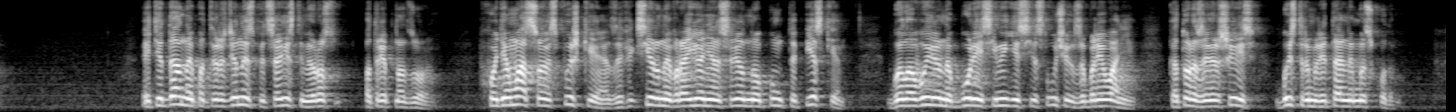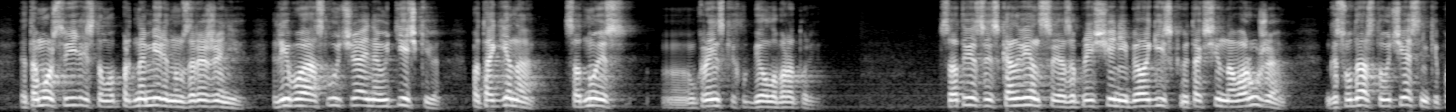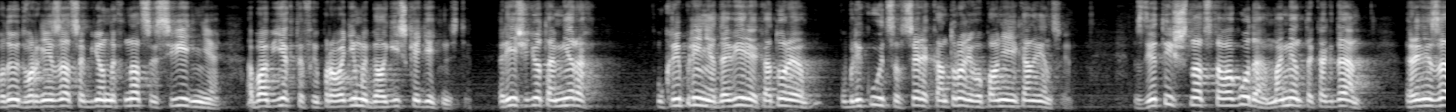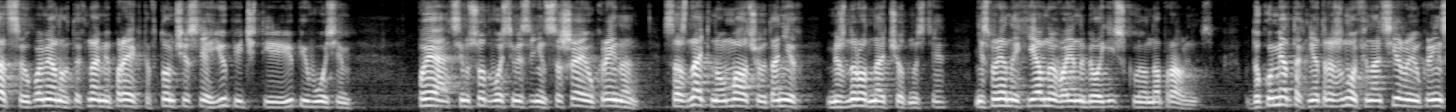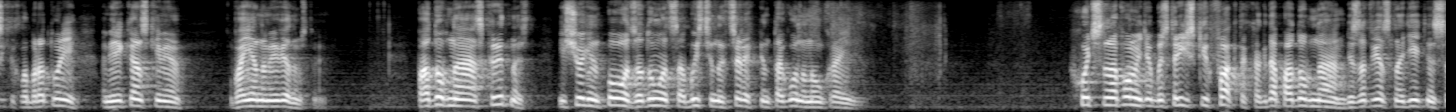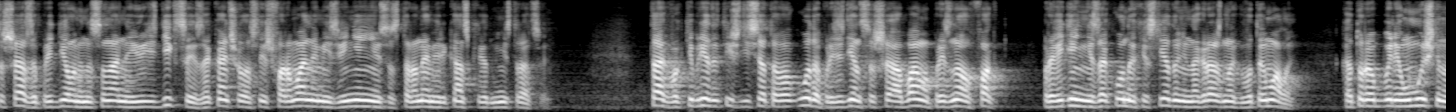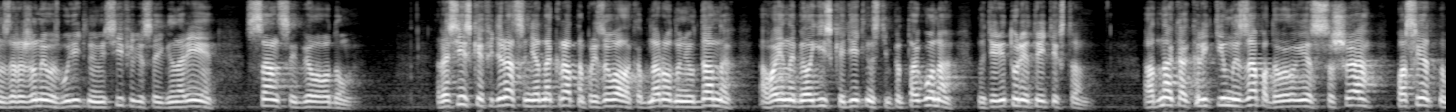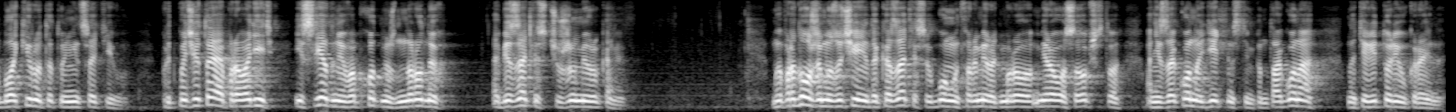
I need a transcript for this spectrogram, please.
Эти данные подтверждены специалистами Роспотребнадзора. В ходе массовой вспышки, зафиксированной в районе населенного пункта Пески, было выявлено более 70 случаев заболеваний, которые завершились быстрым летальным исходом. Это может свидетельствовать о преднамеренном заражении, либо о случайной утечке патогена с одной из э, украинских биолабораторий. В соответствии с Конвенцией о запрещении биологического и токсинного оружия, государства-участники подают в Организацию Объединенных Наций сведения об объектах и проводимой биологической деятельности. Речь идет о мерах укрепления доверия, которые публикуются в целях контроля выполнения Конвенции. С 2016 года, момента, когда реализация упомянутых нами проектов, в том числе ЮПИ-4, ЮПИ-8, П-781 США и Украина сознательно умалчивают о них в международной отчетности, несмотря на их явную военно-биологическую направленность. В документах не отражено финансирование украинских лабораторий американскими военными ведомствами. Подобная скрытность – еще один повод задуматься об истинных целях Пентагона на Украине. Хочется напомнить об исторических фактах, когда подобная безответственная деятельность США за пределами национальной юрисдикции заканчивалась лишь формальными извинениями со стороны американской администрации. Так, в октябре 2010 года президент США Обама признал факт проведения незаконных исследований на гражданах Гватемалы, которые были умышленно заражены возбудителями сифилиса и гонореи с санкций Белого дома. Российская Федерация неоднократно призывала к обнародованию данных о военно-биологической деятельности Пентагона на территории третьих стран – Однако коллективный Запад с США последовательно блокирует эту инициативу, предпочитая проводить исследования в обход международных обязательств чужими руками. Мы продолжим изучение доказательств и будем информировать мировое сообщество о незаконной деятельности Пентагона на территории Украины.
